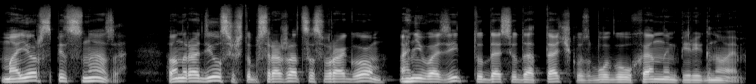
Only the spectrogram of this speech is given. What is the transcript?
майор спецназа. Он родился, чтобы сражаться с врагом, а не возить туда-сюда тачку с благоуханным перегноем.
